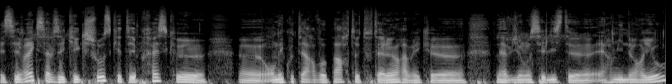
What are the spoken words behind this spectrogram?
Et c'est vrai que ça faisait quelque chose qui était presque. on écoutait Arvo Part tout à l'heure avec euh, la violoncelliste euh, Hermine Orio.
